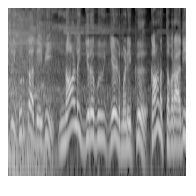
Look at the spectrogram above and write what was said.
ஸ்ரீ துர்கா தேவி நாளை இரவு ஏழு மணிக்கு காண தவறாதீர்.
